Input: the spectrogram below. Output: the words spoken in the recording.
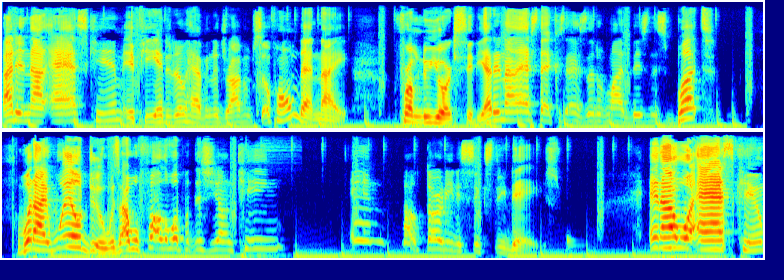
I did not ask him if he ended up having to drive himself home that night from New York City. I did not ask that because that's none of my business. But what I will do is I will follow up with this young king in about 30 to 60 days. And I will ask him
